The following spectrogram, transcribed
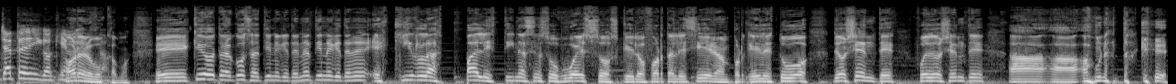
ya te digo quién Ahora lo hizo. buscamos. Eh, ¿Qué otra cosa tiene que tener? Tiene que tener esquirlas palestinas en sus huesos que lo fortalecieron, porque él estuvo de oyente, fue de oyente a, a- a un ataque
